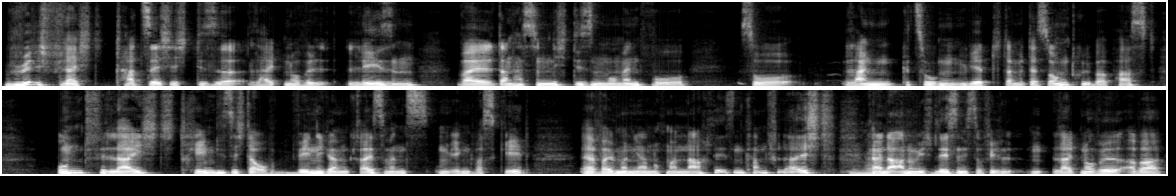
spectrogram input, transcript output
würde ich vielleicht tatsächlich diese Light Novel lesen, weil dann hast du nicht diesen Moment, wo so lang gezogen wird, damit der Song drüber passt. Und vielleicht drehen die sich da auch weniger im Kreis, wenn es um irgendwas geht, äh, weil man ja nochmal nachlesen kann vielleicht. Ja. Keine Ahnung, ich lese nicht so viel Light Novel, aber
